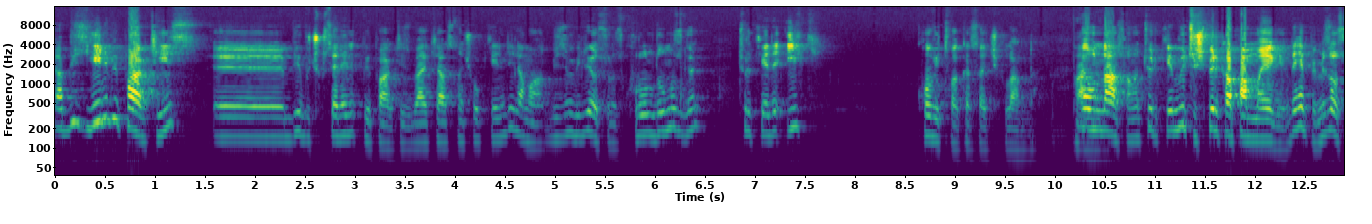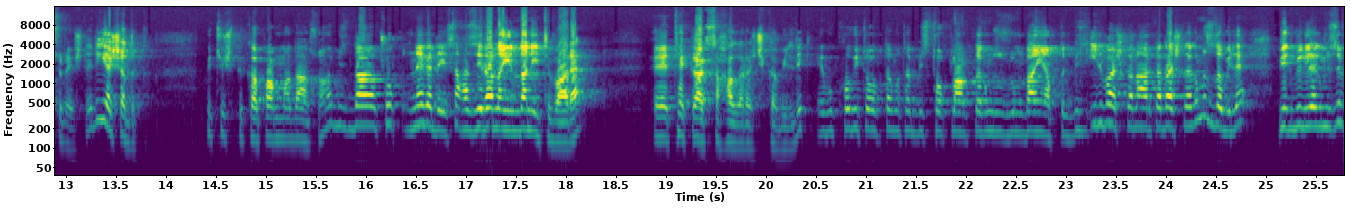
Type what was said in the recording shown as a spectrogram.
Ya biz yeni bir partiyiz. Ee, bir buçuk senelik bir partiyiz. Belki aslında çok yeni değil ama bizim biliyorsunuz kurulduğumuz gün Türkiye'de ilk Covid vakası açıklandı. Pandemi. Ve ondan sonra Türkiye müthiş bir kapanmaya girdi. Hepimiz o süreçleri yaşadık. Müthiş bir kapanmadan sonra biz daha çok neredeyse Haziran ayından itibaren e, tekrar sahalara çıkabildik. E bu Covid ortamı tabii biz toplantılarımızı Zoom'dan yaptık. Biz il başkanı arkadaşlarımızla bile birbirlerimizi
